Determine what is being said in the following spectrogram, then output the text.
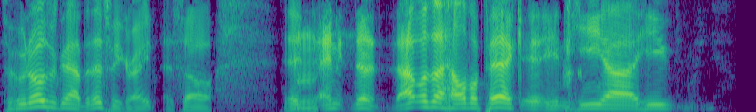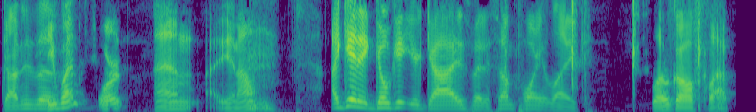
So who knows what's going to happen this week, right? So, it, Hmm. and dude, that was a hell of a pick. It, he uh, he got into the. he went for it, and you know, I get it. Go get your guys, but at some point, like slow golf clap.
